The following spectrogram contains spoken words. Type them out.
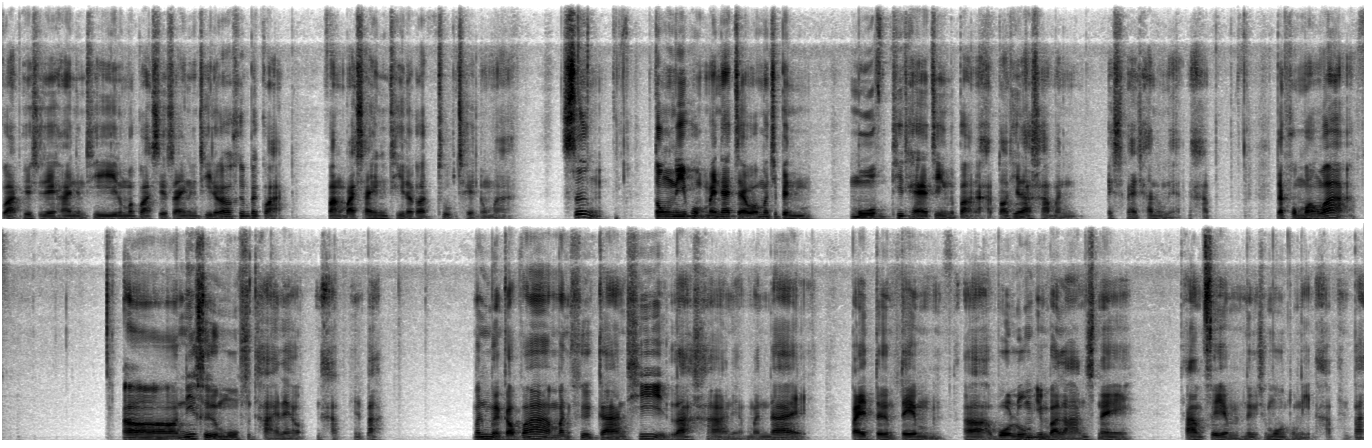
กวาด p c d high หนึ่งทีลงมากวาด sell side หนึ่งทีแล้วก็ขึ้นไปกวาดฝั่ง buy side หนึ่งทีแล้วก็ถูกเทรดลงมา ซึ่งตรงนี้ผมไม่แน่ใจว่ามันจะเป็น move ที่แท้จริงหรือเปล่านะครับ ตอนที่ราคามัน expansion ตรงเนี้ยนะครับ แต่ผมมองว่าเอ่อนี่คือ move สุดท้ายแล้วนะครับ เห็นปะมันเหมือนกับว่ามันคือการที่ราคาเนี่ยมันได้ไปเติมเต็มอ่า volume imbalance ใน time frame หนึ่งชั่วโมงตรงนี้นะครับเห็นปะ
